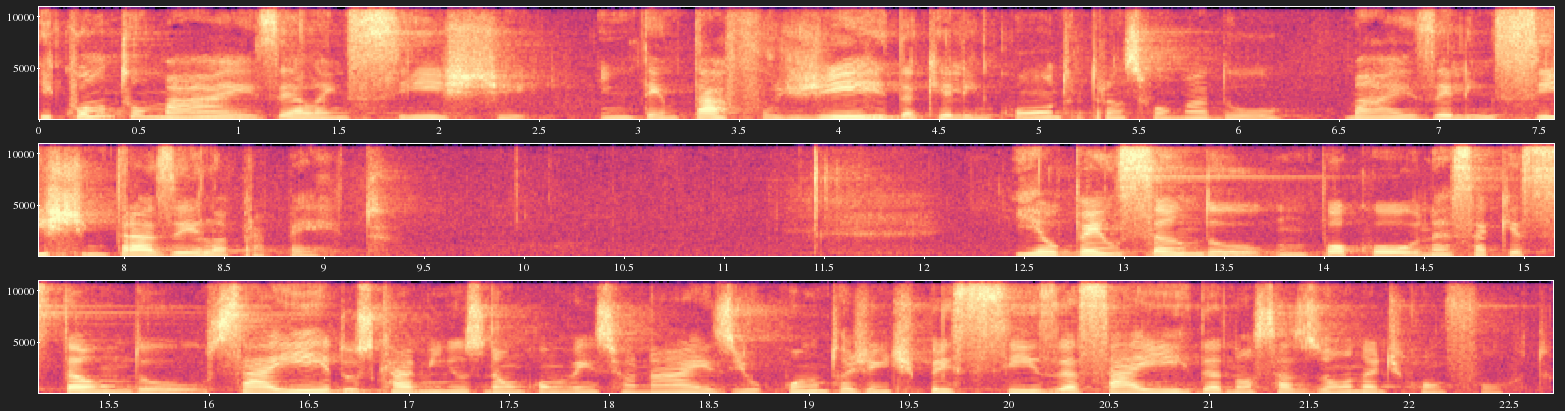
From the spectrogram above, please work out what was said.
E quanto mais ela insiste em tentar fugir daquele encontro transformador, mais ele insiste em trazê-la para perto. E eu pensando um pouco nessa questão do sair dos caminhos não convencionais e o quanto a gente precisa sair da nossa zona de conforto.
